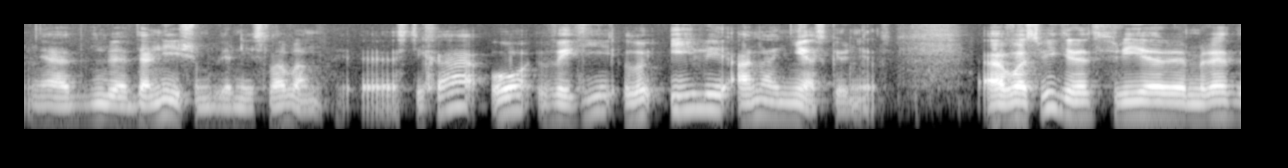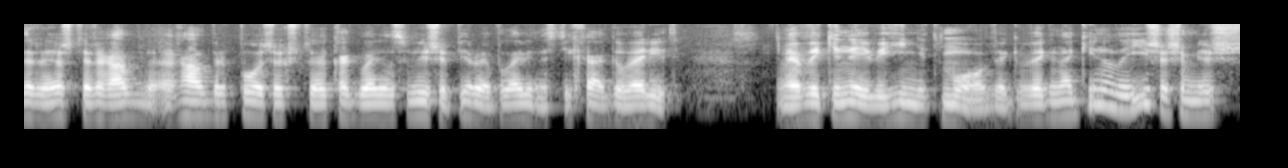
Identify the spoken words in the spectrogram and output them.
дальнейшим, вернее, словам э, стиха о веги или она не осквернилась. А вот Вигерет, Фриер, Мредер, Эштер, Галбер, Посох, что, как говорилось выше, первая половина стиха говорит – Векиней вегинит мо, вегнакинула ишашемиш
